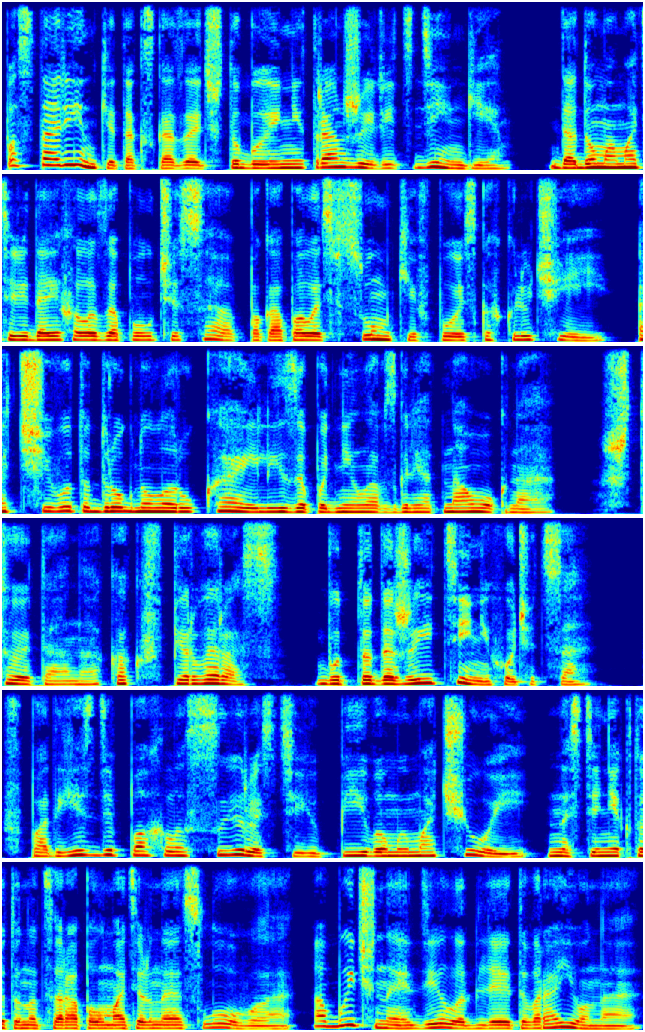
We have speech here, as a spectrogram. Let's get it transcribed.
По старинке, так сказать, чтобы не транжирить деньги. До дома матери доехала за полчаса, покопалась в сумке в поисках ключей. От чего-то дрогнула рука, и Лиза подняла взгляд на окна. Что это она, как в первый раз? Будто даже идти не хочется. В подъезде пахло сыростью, пивом и мочой. На стене кто-то нацарапал матерное слово. Обычное дело для этого района.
